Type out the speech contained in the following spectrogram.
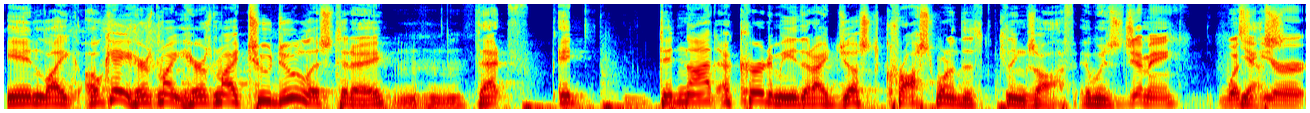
in like, okay, here's my here's my to do list today. Mm-hmm. That it did not occur to me that I just crossed one of the things off. It was Jimmy, was Yes. it your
